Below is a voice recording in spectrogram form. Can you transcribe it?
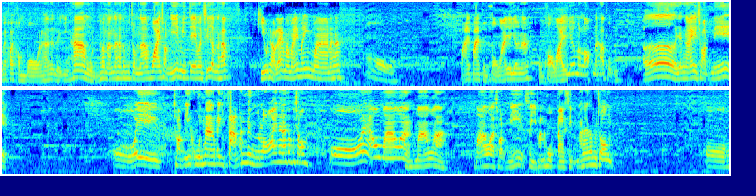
ไม่ค่อย combo นะฮะเหลืออีกห้าหมุนเท่านั้นนะฮะท่านผู้ชมนะ วายช็อตนี้ยังมี J มาเชื่อมนะครับ Q แถวแรกมาไหมไม่มานะฮะ โอ้ไปไปผมขอไว้เยอะๆนะ ผมขอไว้เยอะๆมาล็อกนะครับผม เออ ยังไงช็อตนี้ โอ้ยช็อตนี้คูณห้าไปอีกสามพันหนึ่งร้อยนะท่านผู้ชม โอ้ยเอามาว่ะ มาว่ะ มาว่ะช็อตนี้สี่พันหกแปดสิบนะฮะท่านผู้ชม โอ้โห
